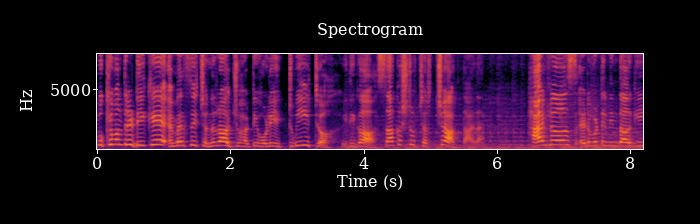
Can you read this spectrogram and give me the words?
ಇನ್ನು ಮುಖ್ಯಮಂತ್ರಿ D K M L C Channaraj Hattiholi tweet, ಇದೀಗ ಸಾಕಷ್ಟು ಚರ್ಚೆ ಆಗ್ತಾ ಇದೆ. ಹ್ಯಾಂಡ್ಲರ್ಸ್ ಎಡವಟ್ಟಿನಿಂದಾಗಿ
